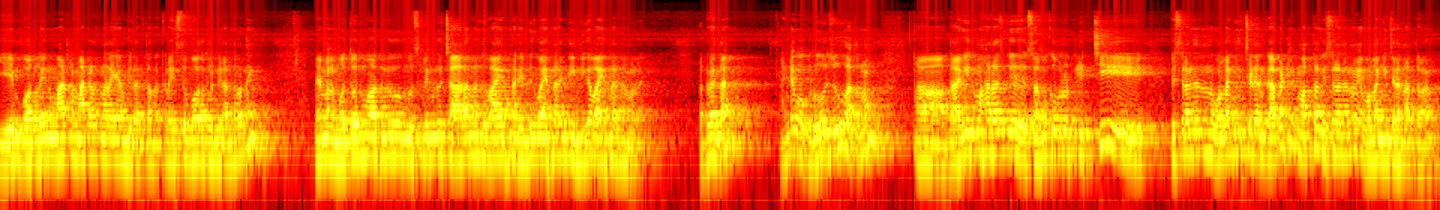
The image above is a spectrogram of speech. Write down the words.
ఏం బోధలేని మాటలు మాట్లాడుతున్నారయ్యా మీరంతా క్రైస్తవ బోధకులు మీరందరూ మిమ్మల్ని మతోన్మాదులు ముస్లింలు చాలామంది వాయిస్తున్నారు ఎందుకు వాయిస్తున్నారు అంటే ఇందుకే వాయిస్తున్నారు మిమ్మల్ని. అర్థమైందా? అంటే ఒక రోజు అతను దావీద్ మహారాజుకి సముఖం రొట్టెలు ఇచ్చి విశ్రాంతిని ఉల్లంఘించాడని కాబట్టి మొత్తం విశ్రాంతిని ఉల్లంఘించాడని అర్థం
